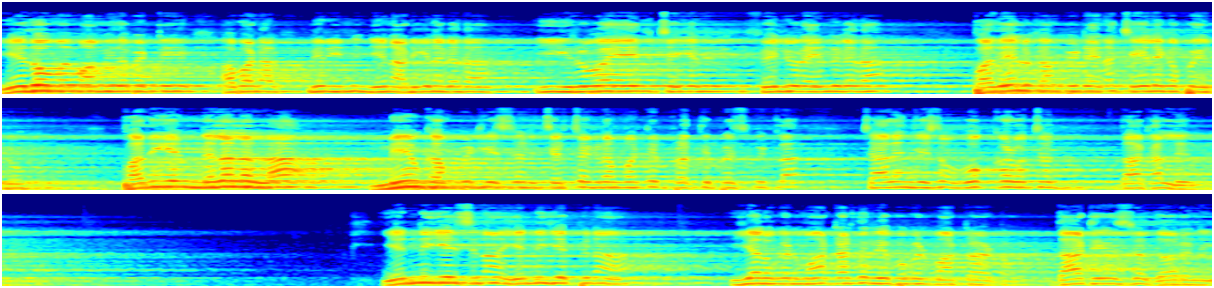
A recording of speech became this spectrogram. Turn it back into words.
ఏదో మా మీద పెట్టి అవార్డు మీరు నేను అడిగిన కదా ఈ ఇరవై ఐదు చేయని ఫెయిల్యూర్ అయింది కదా పదేళ్ళు కంప్లీట్ అయినా చేయలేకపోయిండ్రు పదిహేను నెలలల్లా మేము కంప్లీట్ చేసిన చర్చకు రమ్మంటే ప్రతి ప్రెస్ మీట్లా ఛాలెంజ్ చేసినా ఒక్కడు వచ్చిన దాఖలు లేదు. ఎన్ని చేసినా ఎన్ని చెప్పినా ఇవాళ ఒకటి మాట్లాడితే రేపు ఒకటి మాట్లాడటం. దాటి వేసిన ధోరణి.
